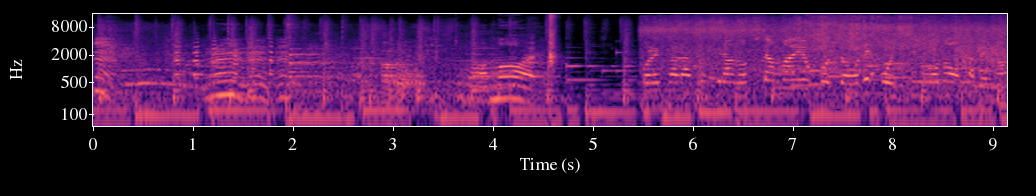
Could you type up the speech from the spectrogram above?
うん。うんうん甘い。これからこちらの北前横丁で美味しいものを食べます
